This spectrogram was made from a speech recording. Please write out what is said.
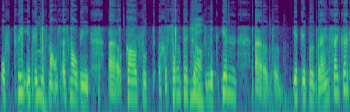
of twee eetlepels, maar ons is nou op die uh kaalvoet uh, gesondheid, so Ja. ons doen dit een uh eetlepel breinsuiker,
